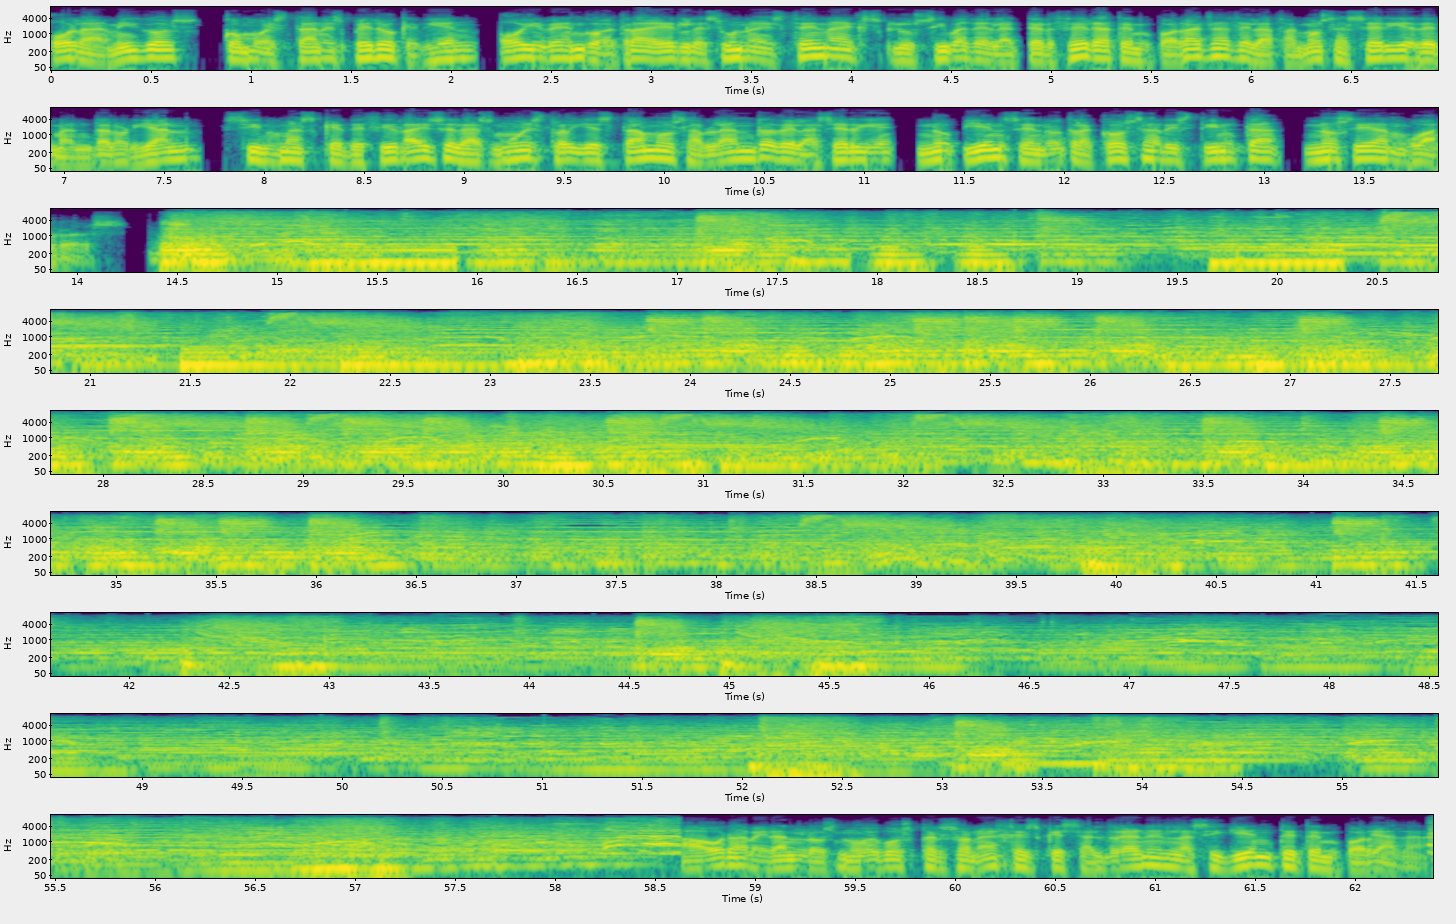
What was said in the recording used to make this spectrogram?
Hola amigos, ¿cómo están? Espero que bien, hoy vengo a traerles una escena exclusiva de la tercera temporada de la famosa serie de Mandalorian, sin más que decir ahí se las muestro y estamos hablando de la serie, no piensen otra cosa distinta, no sean guarros. Ahora verán los nuevos personajes que saldrán en la siguiente temporada.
